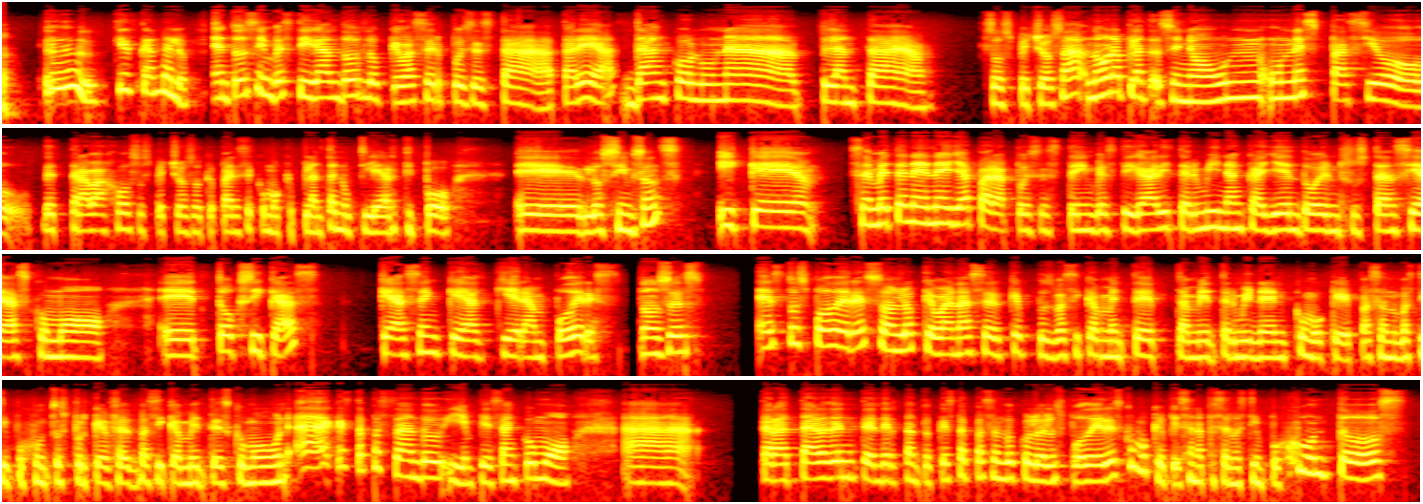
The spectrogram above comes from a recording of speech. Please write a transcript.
¡Qué escándalo! Entonces, investigando lo que va a ser pues esta tarea, dan con una planta sospechosa, no una planta, sino un, espacio de trabajo sospechoso que parece como que planta nuclear tipo eh, Los Simpsons y que se meten en ella para pues este investigar y terminan cayendo en sustancias como eh, tóxicas que hacen que adquieran poderes. Entonces, estos poderes son lo que van a hacer que pues básicamente también terminen como que pasando más tiempo juntos porque básicamente es como un, ah, ¿qué está pasando? Y empiezan como a tratar de entender tanto qué está pasando con lo de los poderes como que empiezan a pasar más tiempo juntos.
